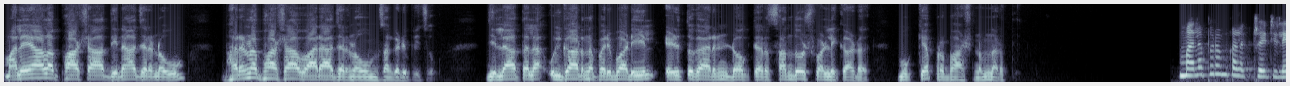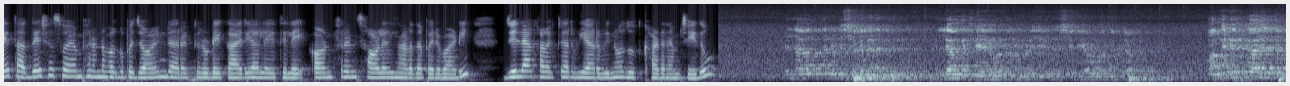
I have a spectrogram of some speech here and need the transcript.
മലയാള ഭാഷാ ദിനാചരണവും ഭരണഭാഷാ വാരാചരണവും സംഘടിപ്പിച്ചു. ജില്ലാതല ഉദ്ഘാടന പരിപാടിയിൽ എഴുത്തുകാരൻ ഡോക്ടർ സന്തോഷ് വള്ളിക്കാട് മുഖ്യ പ്രഭാഷണം നടത്തി. മലപ്പുറം കളക്ട്രേറ്റിലെ തദ്ദേശ സ്വയംഭരണ വകുപ്പ് ജോയിന്റ് ഡയറക്ടറുടെ കാര്യാലയത്തിലെ കോൺഫറൻസ് ഹാളിൽ നടന്ന പരിപാടി ജില്ലാ കളക്ടർ വി ആർ വിനോദ് ഉദ്ഘാടനം ചെയ്തു. വിശകലനത്തിൽ എല്ലാം വിജയമാണ് നമ്മുടെ ജീവിതം ശരിയാണോ തെറ്റാണോ അങ്ങനെ ഒരു കാര്യത്തിൽ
